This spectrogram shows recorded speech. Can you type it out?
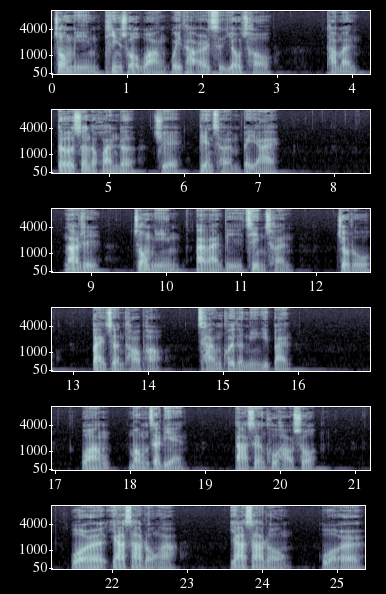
众民听说王为他儿子忧愁，他们得胜的欢乐却变成悲哀。那日，众民暗暗地进城，就如败阵逃跑、惭愧的民一般。王。”蒙着脸，大声哭嚎说：“我儿押沙龙啊，押沙龙，我儿，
